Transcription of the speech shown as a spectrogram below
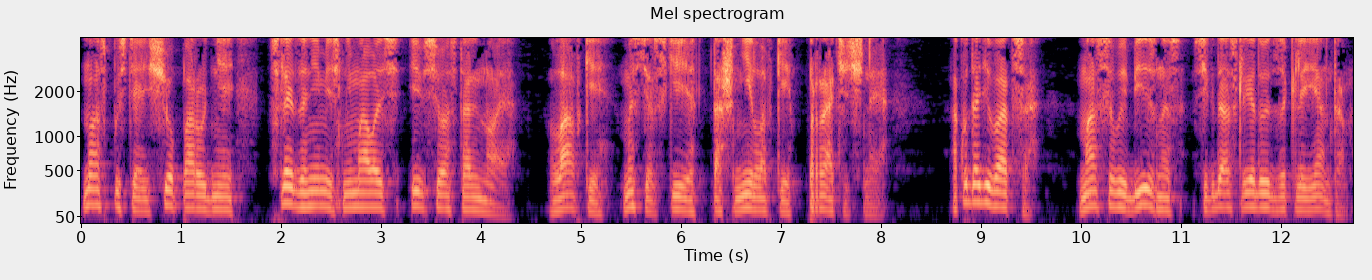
Ну а спустя еще пару дней вслед за ними снималось и все остальное. Лавки, мастерские, тошниловки, прачечные. А куда деваться? Массовый бизнес всегда следует за клиентом.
